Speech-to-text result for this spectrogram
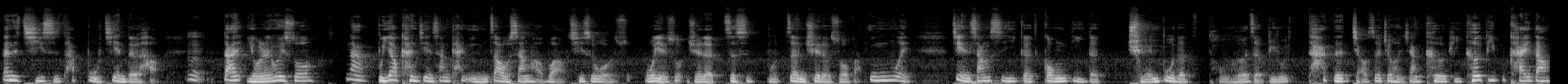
但是其实它不见得好。嗯，但有人会说，那不要看建商，看营造商好不好？其实我我也说，觉得这是不正确的说法，因为建商是一个工地的全部的统合者，比如他的角色就很像柯 P，柯 P 不开刀，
